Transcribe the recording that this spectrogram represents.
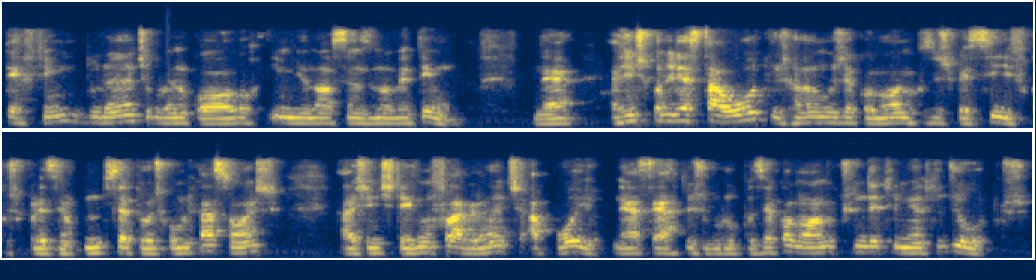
ter fim durante o governo Collor em 1991. Né? A gente poderia citar outros ramos econômicos específicos, por exemplo, no setor de comunicações, a gente teve um flagrante apoio né, a certos grupos econômicos em detrimento de outros.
